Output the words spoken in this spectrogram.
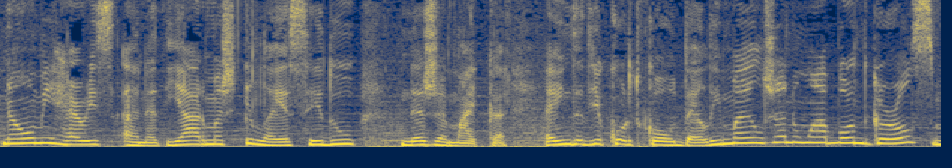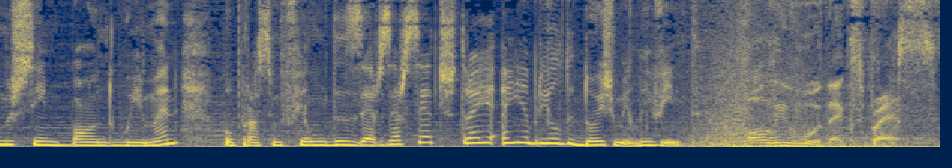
Naomi Harris, Ana de Armas e Leia Seydoux, na Jamaica. Ainda de acordo com o Daily Mail, já não há Bond Girls, mas sim Bond Women. O próximo filme de 007 estreia em abril de 2020. Hollywood Express.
